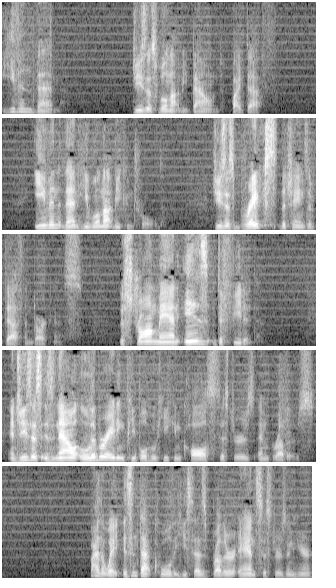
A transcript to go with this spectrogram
even then, Jesus will not be bound by death. Even then, he will not be controlled. Jesus breaks the chains of death and darkness. The strong man is defeated. And Jesus is now liberating people who he can call sisters and brothers. By the way, isn't that cool that he says brother and sisters in here?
